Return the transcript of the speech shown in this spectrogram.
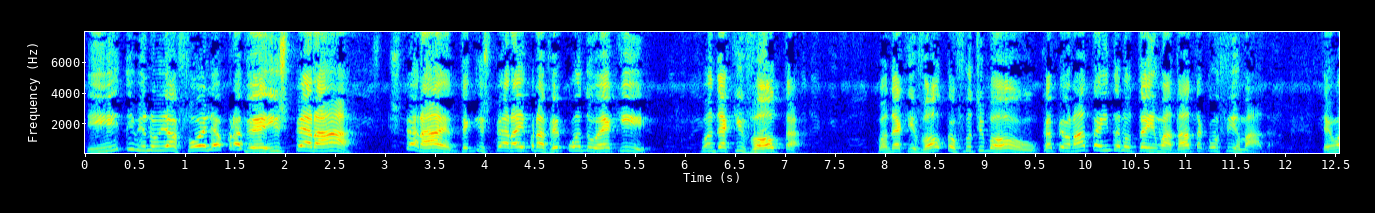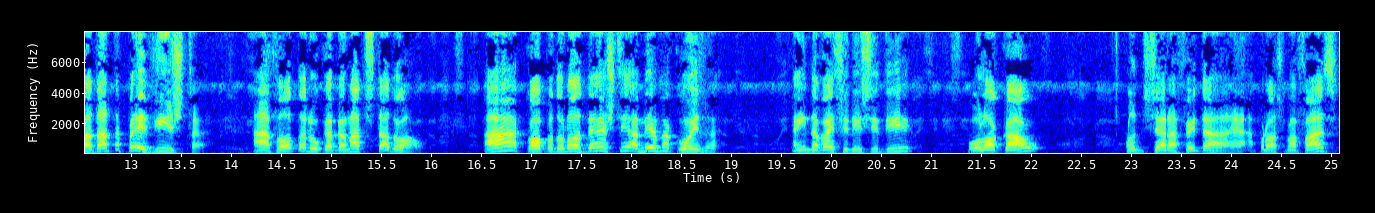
E diminuir a folha para ver, e esperar. Esperar, tem que esperar aí para ver quando é que quando é que volta. Quando é que volta o futebol? O campeonato ainda não tem uma data confirmada. Tem uma data prevista a volta do campeonato estadual. A Copa do Nordeste é a mesma coisa. Ainda vai se decidir o local onde será feita a próxima fase.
